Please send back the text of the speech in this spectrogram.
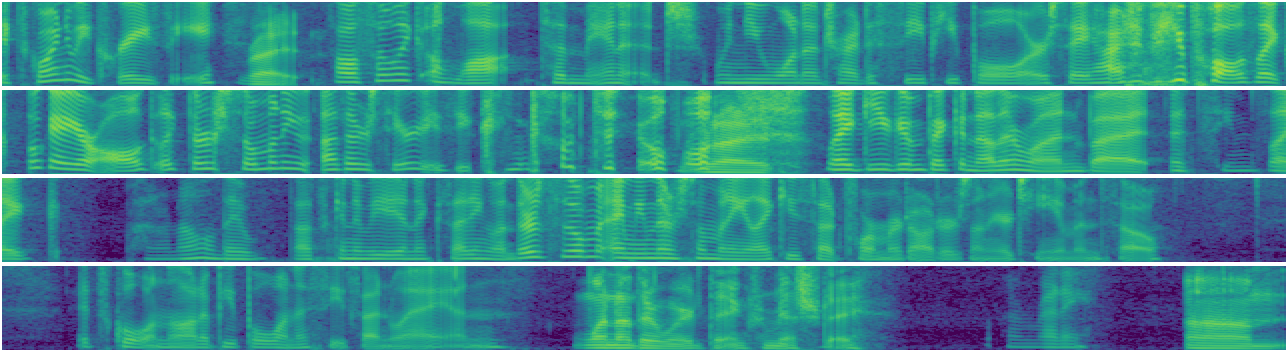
it's going to be crazy. "Right, It's also like a lot to manage when you want to try to see people or say hi to people. I was like, okay, you're all like, there's so many other series you can come to. right." like you can pick another one, but it seems like I don't know. They that's going to be an exciting one. There's so many. I mean, there's so many like you said, former Dodgers on your team, and so it's cool. And a lot of people want to see Fenway, and One other weird thing from yesterday. I'm ready. Um,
